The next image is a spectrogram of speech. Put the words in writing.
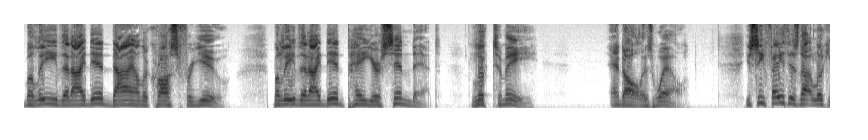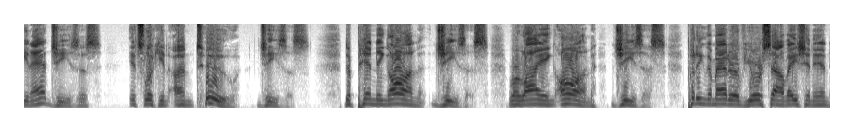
Believe that I did die on the cross for you. Believe that I did pay your sin debt. Look to me and all is well. You see, faith is not looking at Jesus, it's looking unto Jesus, depending on Jesus, relying on Jesus, putting the matter of your salvation in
